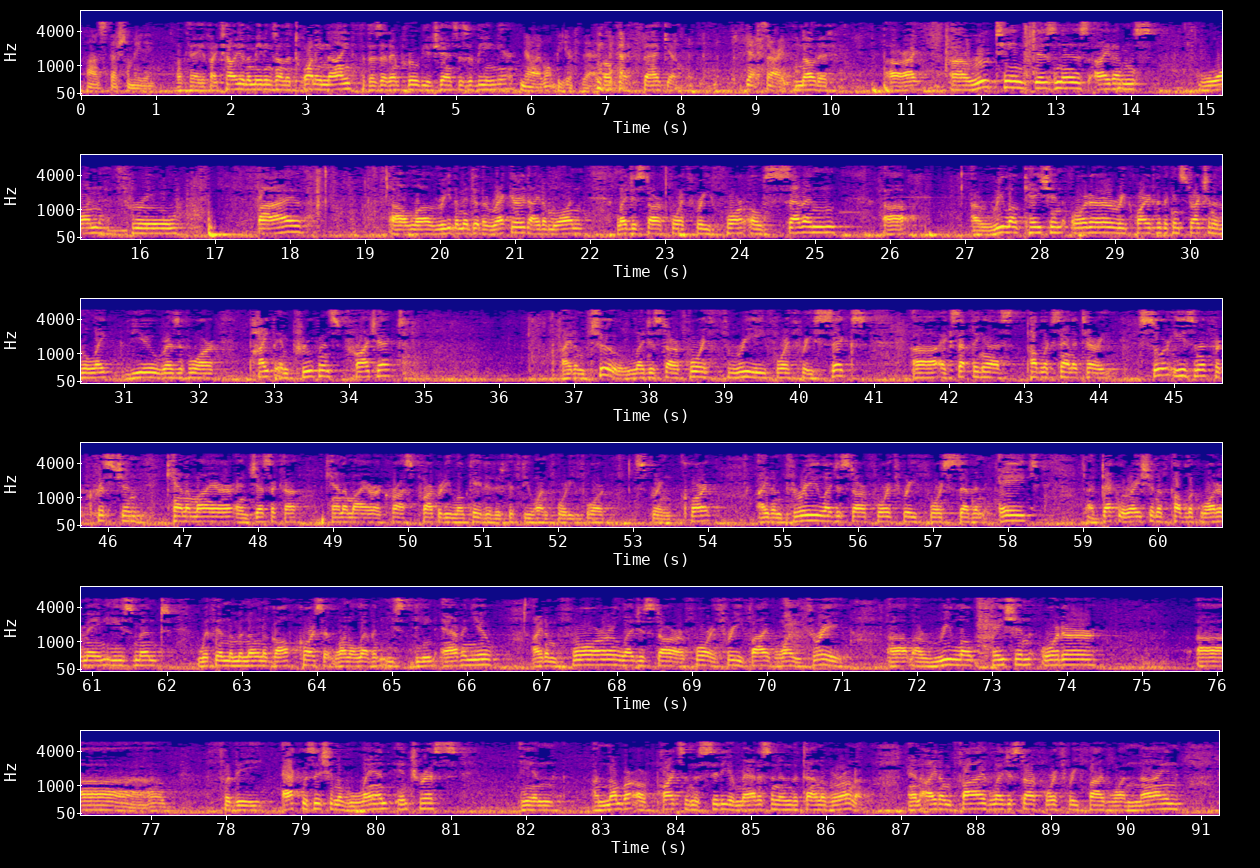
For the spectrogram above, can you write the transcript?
Uh, special meeting. Okay. If I tell you the meeting's on the 29th, does that improve your chances of being here? No, I won't be here for that. Okay. Thank you. Yeah, sorry. Noted. All right. Uh, routine business items one through five. I'll uh, read them into the record. Item one, Legistar 43407. A relocation order required for the construction of the Lakeview Reservoir Pipe Improvements Project. Item two, Legistar 43436. Uh, accepting a public sanitary sewer easement for Christian Kannemeyer and Jessica Kannemeyer across property located at 5144 Spring Court. Item three, Legistar 43478. A declaration of public water main easement within the Monona Golf Course at 111 East Dean Avenue. Item four, Legistar 43513. Uh, a relocation order uh, for the acquisition of land interests in a number of parts in the city of Madison and the town of Verona. And item five, Legistar 43519.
